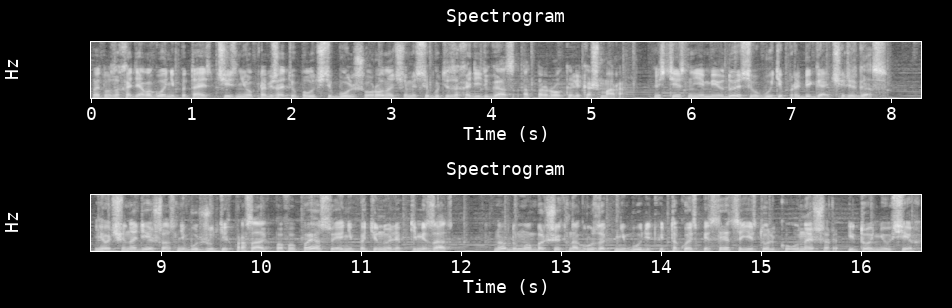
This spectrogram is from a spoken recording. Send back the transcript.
поэтому заходя в огонь и пытаясь через него пробежать, вы получите больше урона, чем если будете заходить в газ от пророка или кошмара. Естественно, я имею в виду, если вы будете пробегать через газ. Я очень надеюсь, что у нас не будет жутких просадок по FPS, и они потянули оптимизацию. Но думаю, больших нагрузок не будет, ведь такое спецсредство есть только у Нэшер, и то не у всех.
